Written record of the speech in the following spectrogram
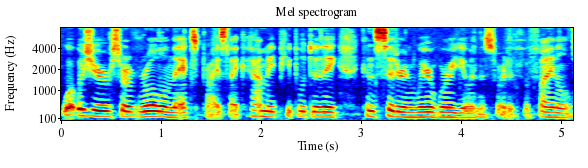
what was your sort of role in the X Prize? Like, how many people do they consider, and where were you in the sort of the final?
